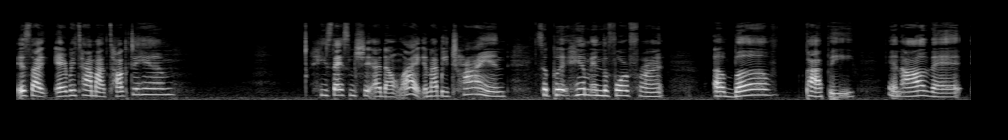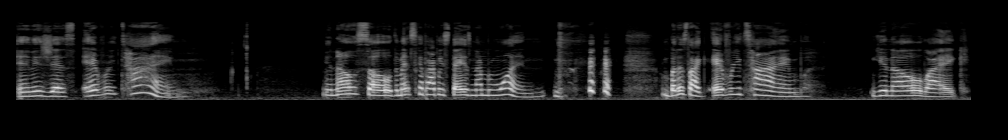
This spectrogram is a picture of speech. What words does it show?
it's like every time I talk to him, he say some shit I don't like. And I be trying to put him in the forefront above Papi and all that. And it's just every time you know, so the Mexican Papi stays number one. but it's like every time, you know, like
